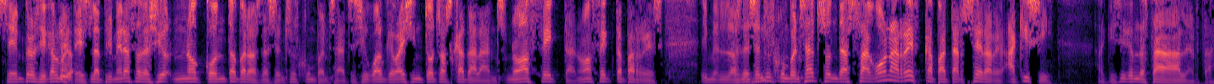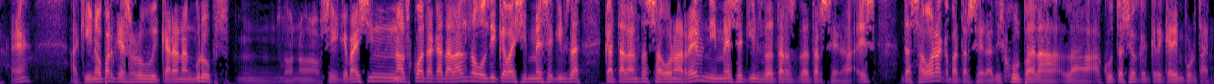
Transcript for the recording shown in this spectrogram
Sempre us dic el mateix. La primera federació no compta per als descensos compensats. És igual que baixin tots els catalans. No afecta, no afecta per res. I els descensos compensats són de segona ref cap a tercera ref. Aquí sí. Aquí sí que hem d'estar alerta. Eh? Aquí no perquè es reubicaran en grups. Mm, no, no. O sigui, que baixin mm. els quatre catalans no vol dir que baixin més equips de catalans de segona ref ni més equips de, ter de tercera. És de segona cap a tercera. Disculpa l'acotació la, que crec que era important.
